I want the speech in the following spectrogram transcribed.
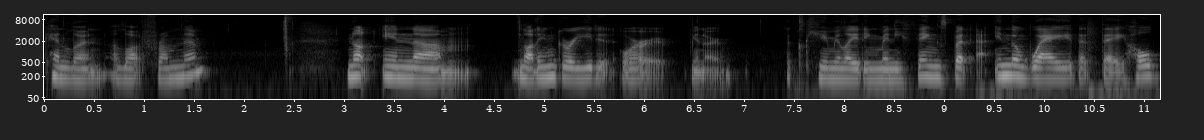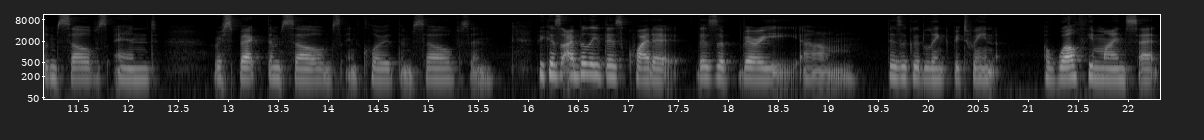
can learn a lot from them. Not in um, not in greed or you know accumulating many things, but in the way that they hold themselves and respect themselves and clothe themselves and because I believe there's quite a there's a very um, there's a good link between a wealthy mindset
